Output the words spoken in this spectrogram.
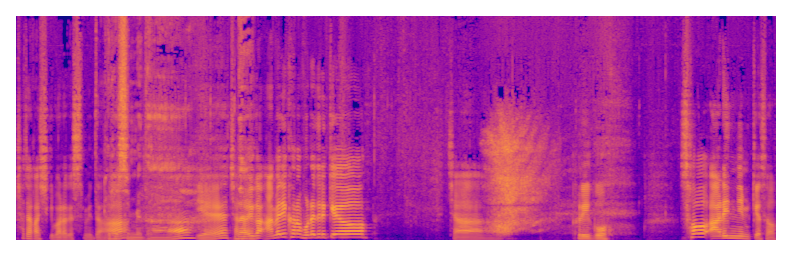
찾아가시기 바라겠습니다. 그렇습니다. 예, 자 네. 저희가 아메리카노 보내드릴게요. 자 그리고 서아린님께서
